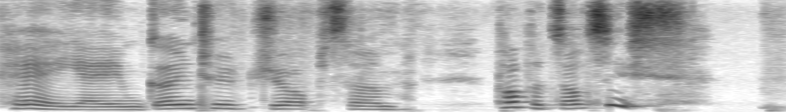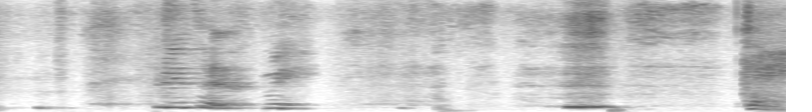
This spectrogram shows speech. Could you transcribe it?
Okay, I am going to drop some pop its on this. Please help me. Okay.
